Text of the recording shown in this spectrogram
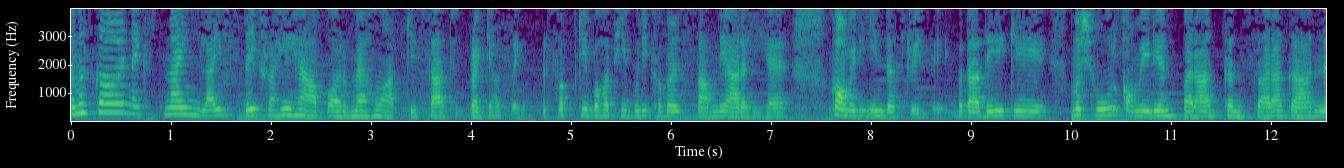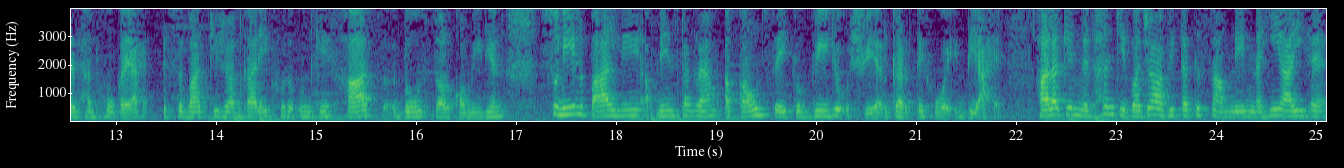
नमस्कार नेक्स्ट नाइन लाइव देख रहे हैं आप और मैं हूँ आपके साथ प्रज्ञा सिंह। इस वक्त की बहुत ही बुरी खबर सामने आ रही है कॉमेडी इंडस्ट्री से। बता दें कि मशहूर कॉमेडियन पराग कंसारा का निधन हो गया है। इस बात की जानकारी खुद उनके खास दोस्त और कॉमेडियन सुनील पाल ने अपने इंस्टाग्राम अकाउंट से एक वीडियो शेयर करते हुए दिया है। हालाँकि निधन की वजह अभी तक सामने नहीं आई है,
